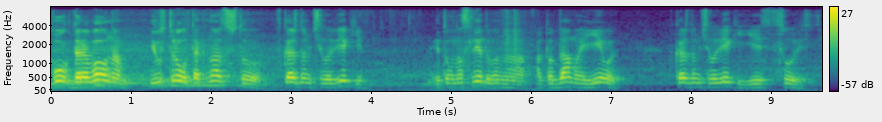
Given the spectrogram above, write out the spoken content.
Бог даровал нам и устроил так нас, что в каждом человеке, это унаследовано от Адама и Евы, в каждом человеке есть совесть.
